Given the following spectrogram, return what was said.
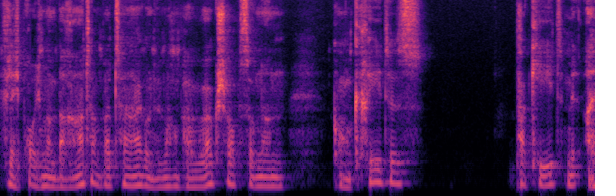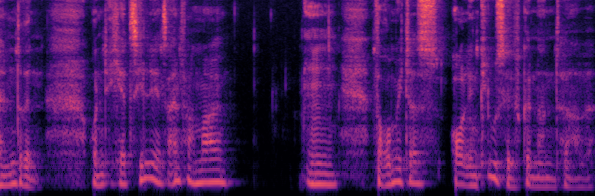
Vielleicht brauche ich mal einen Berater ein paar Tage und wir machen ein paar Workshops, sondern konkretes Paket mit allem drin. Und ich erzähle jetzt einfach mal, warum ich das All-Inclusive genannt habe.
